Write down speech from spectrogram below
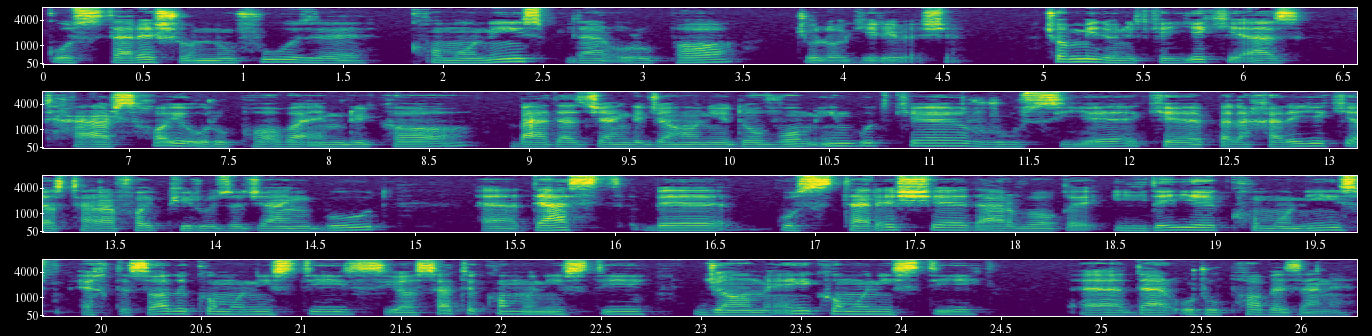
گسترش و نفوذ کمونیسم در اروپا جلوگیری بشه. چون می‌دونید که یکی از ترس های اروپا و امریکا بعد از جنگ جهانی دوم این بود که روسیه که بالاخره یکی از طرف های پیروز جنگ بود دست به گسترش در واقع ایده کمونیسم اقتصاد کمونیستی سیاست کمونیستی جامعه کمونیستی در اروپا بزنه.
